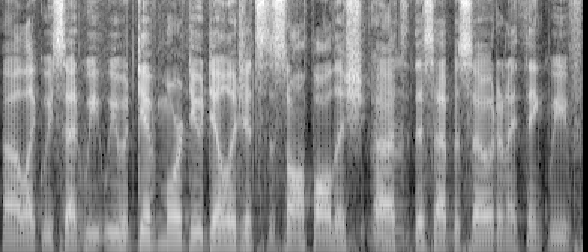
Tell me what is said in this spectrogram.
uh, like we said, we, we would give more due diligence to softball this uh, mm-hmm. to this episode, and I think we've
